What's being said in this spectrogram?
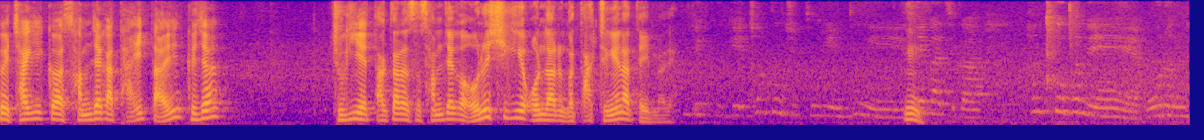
그 자기 거 삼재가 다 있다. 그죠? 주기에 딱 따라서 삼재가 어느 시기에 온다는 걸 딱 정해놨다 이 말이야. 그게 천풍, 지풍, 인풍이 세 가지가 한꺼번에 오는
